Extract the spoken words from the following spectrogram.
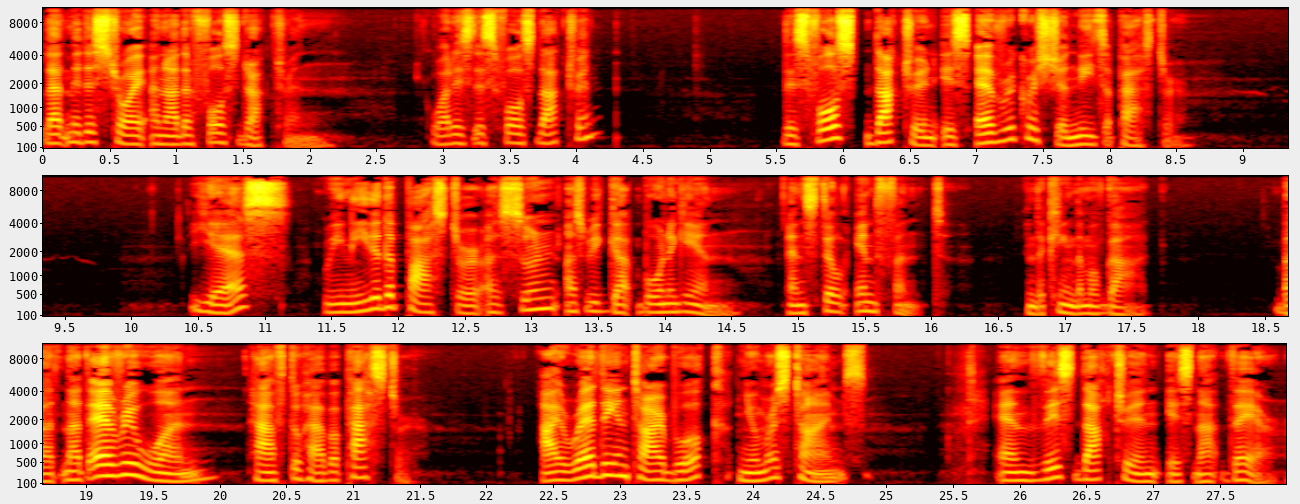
let me destroy another false doctrine. What is this false doctrine? This false doctrine is every Christian needs a pastor. Yes, we needed a pastor as soon as we got born again and still infant in the kingdom of God. But not everyone have to have a pastor. I read the entire book numerous times, and this doctrine is not there.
